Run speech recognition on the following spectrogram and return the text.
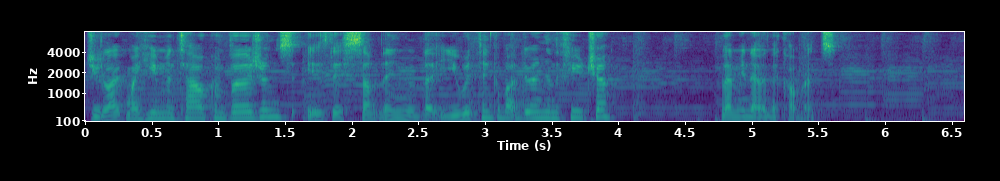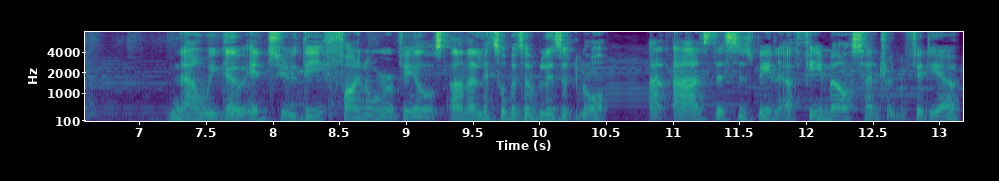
Do you like my human Tau conversions? Is this something that you would think about doing in the future? Let me know in the comments. Now we go into the final reveals and a little bit of lizard lore. And as this has been a female centric video,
